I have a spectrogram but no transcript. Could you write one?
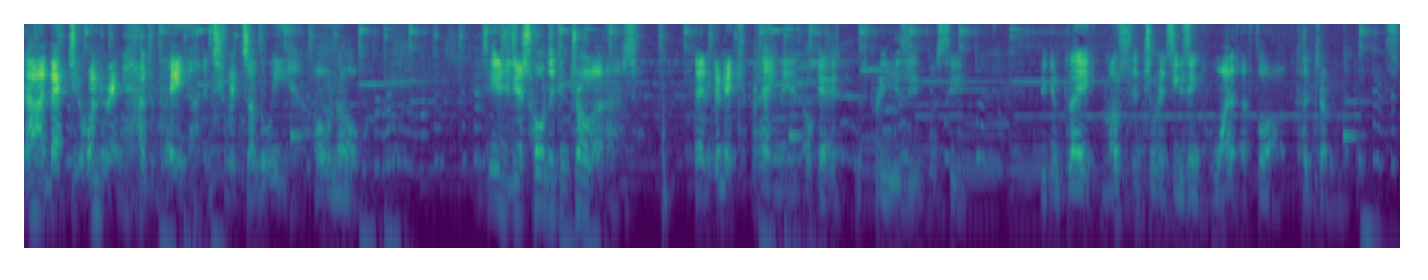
Now I bet you're wondering how to play instruments on the Wii. Oh no. It's easy, just hold the controllers. Then mimic playing the... Okay, it's pretty easy. Let's see. You can play most instruments using one of four control methods.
